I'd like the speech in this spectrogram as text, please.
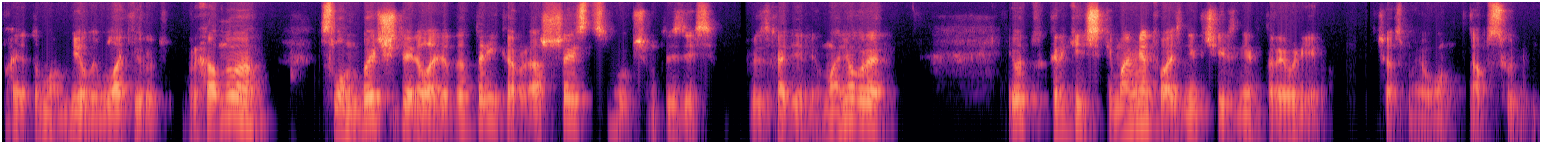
Поэтому белый блокирует проходную. Слон b4, ладья d3, король h6. В общем-то, здесь происходили маневры. И вот критический момент возник через некоторое время. Сейчас мы его обсудим.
